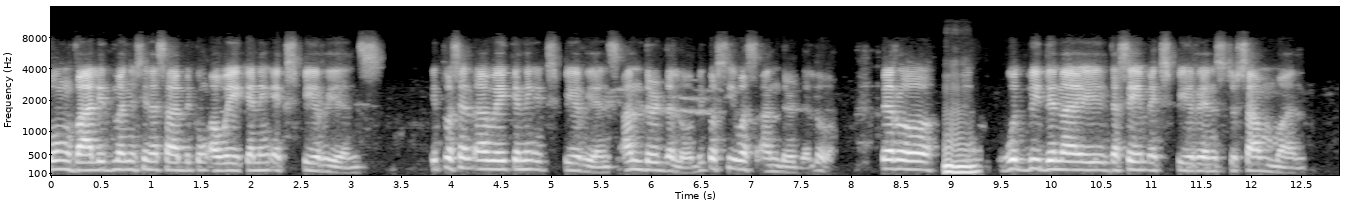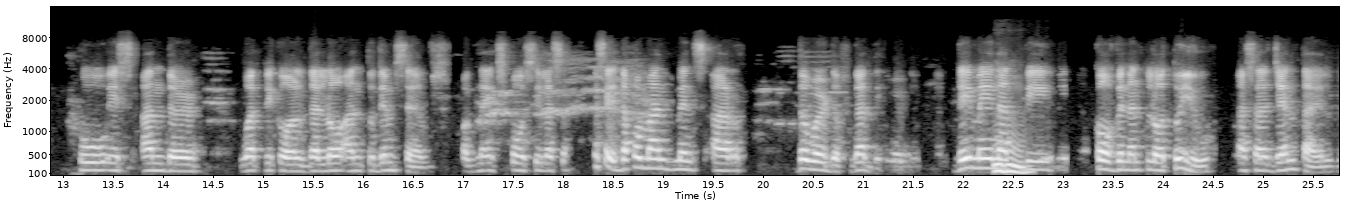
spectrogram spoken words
kung valid man yung sinasabi kong awakening experience, it was an awakening experience under the law because he was under the law. Pero mm-hmm. would we deny the same experience to someone who is under what we call the law unto themselves pag na-expose sila sa kasi the commandments are the word of God. They may not mm-hmm. be covenant law to you as a Gentile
